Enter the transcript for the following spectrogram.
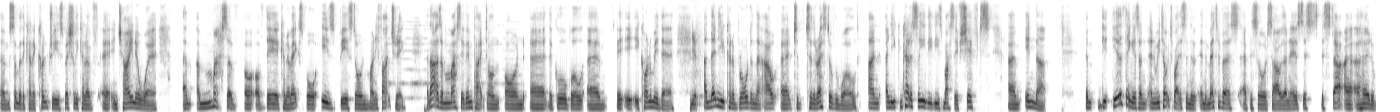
um, some of the kind of countries, especially kind of uh, in China, where um, a massive of, of, their kind of export is based on manufacturing, and that has a massive impact on on uh, the global um, e- economy there. Yeah. And then you kind of broaden that out uh, to to the rest of the world, and and you can kind of see the, these massive shifts um, in that. Um, the, the other thing is, and, and we talked about this in the in the metaverse episode, Southern, is this this stat I, I heard a,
